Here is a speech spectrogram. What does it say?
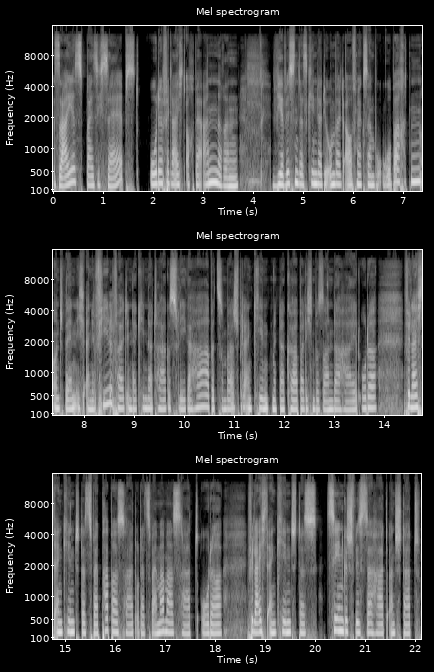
sei es bei sich selbst oder vielleicht auch bei anderen. Wir wissen, dass Kinder die Umwelt aufmerksam beobachten und wenn ich eine Vielfalt in der Kindertagespflege habe, zum Beispiel ein Kind mit einer körperlichen Besonderheit oder vielleicht ein Kind, das zwei Papas hat oder zwei Mamas hat oder vielleicht ein Kind, das zehn Geschwister hat anstatt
